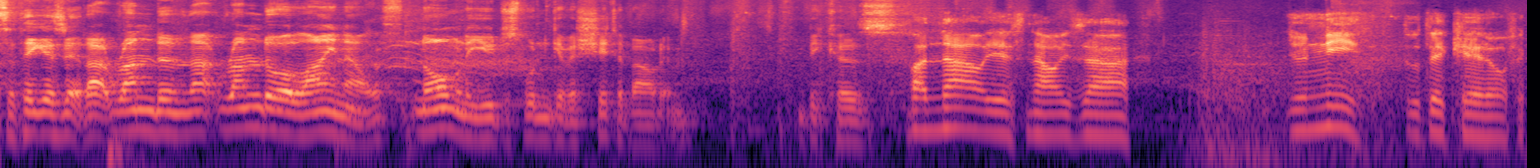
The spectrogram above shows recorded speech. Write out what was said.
That's the thing, isn't it? That random, that rando line elf. Normally, you just wouldn't give a shit about him because. But now, yes, now is uh, you need to take care of it.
